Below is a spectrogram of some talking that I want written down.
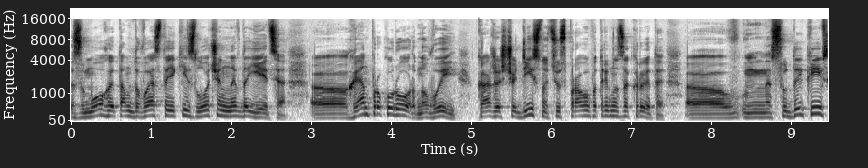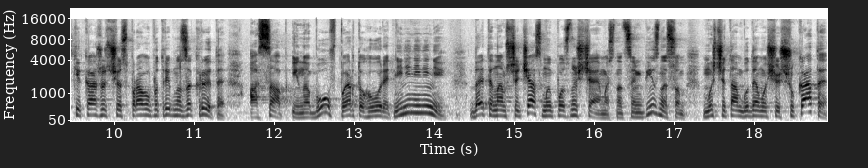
змоги там довести якийсь злочин не вдається. Е, Генпрокурор новий каже, що дійсно цю справу потрібно закрити. Е, Суди київські кажуть, що справу потрібно закрити. А САП і НАБУ вперто говорять: ні, ні, ні, ні, ні. Дайте нам ще час, ми познущаємось над цим бізнесом. Ми ще там будемо щось шукати.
